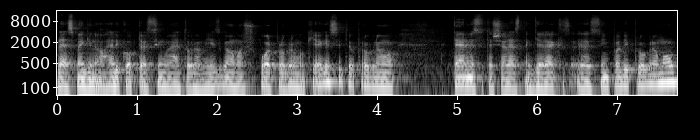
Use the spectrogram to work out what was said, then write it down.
Lesz megint a helikopter szimulátor, ami izgalmas, sportprogramok, kiegészítő programok. Természetesen lesznek gyerek színpadi programok.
